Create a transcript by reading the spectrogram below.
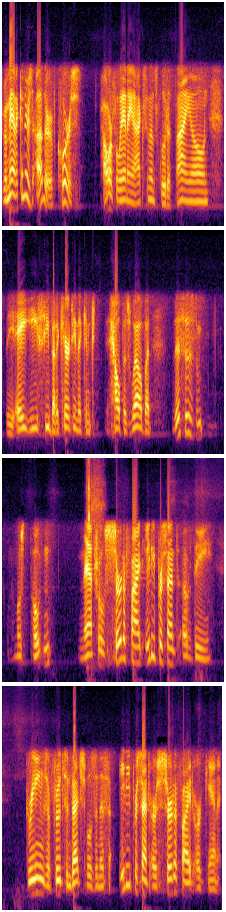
dramatic, and there's other, of course, powerful antioxidants, glutathione, the AEC beta carotene that can help as well. But this is the most potent, natural, certified. 80% of the greens or fruits and vegetables in this, 80% are certified organic.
